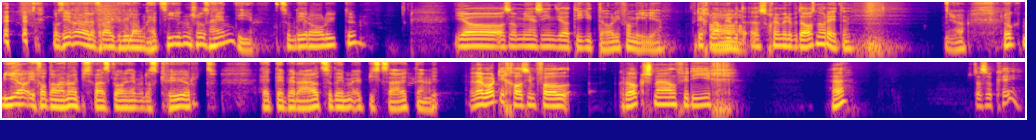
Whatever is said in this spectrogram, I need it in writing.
Was ich wollte fragen, wie lange hat sie denn schon das Handy, um dir anzurufen? Ja, also wir sind ja digitale Familie. Vielleicht wollen wir Ah. über, das, können wir über das noch reden. Ja. Schau, Mia, ich habe da auch noch etwas, ich weiß gar nicht, ob man das gehört, hat eben auch zu dem etwas gesagt. Dann. Nein, warte, ich kann es im Fall gerade schnell für dich. Hä? Ist das okay?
